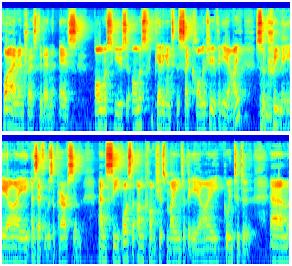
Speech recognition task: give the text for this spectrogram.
What I'm interested in is almost use almost getting into the psychology of the AI. So treat the AI as if it was a person and see what's the unconscious mind of the AI going to do. Um,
